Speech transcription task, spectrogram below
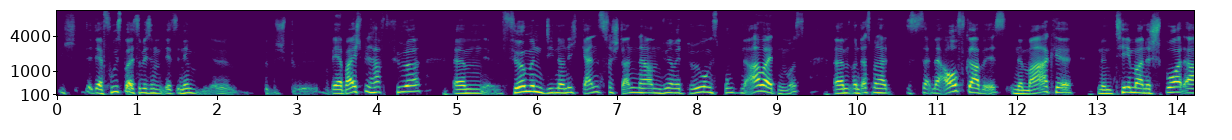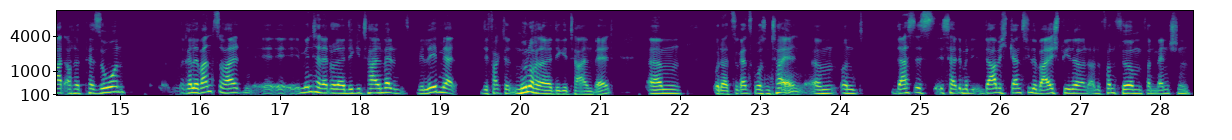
ich, der Fußball ist ein bisschen jetzt in dem äh, wäre beispielhaft für ähm, Firmen, die noch nicht ganz verstanden haben, wie man mit Berührungspunkten arbeiten muss. Ähm, und dass man halt, dass es halt eine Aufgabe ist, eine Marke, ein Thema, eine Sportart, auch eine Person relevant zu halten äh, im Internet oder in der digitalen Welt. Und wir leben ja de facto nur noch in einer digitalen Welt ähm, oder zu ganz großen Teilen. Ähm, und das ist, ist halt immer, da habe ich ganz viele Beispiele von Firmen, von Menschen,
